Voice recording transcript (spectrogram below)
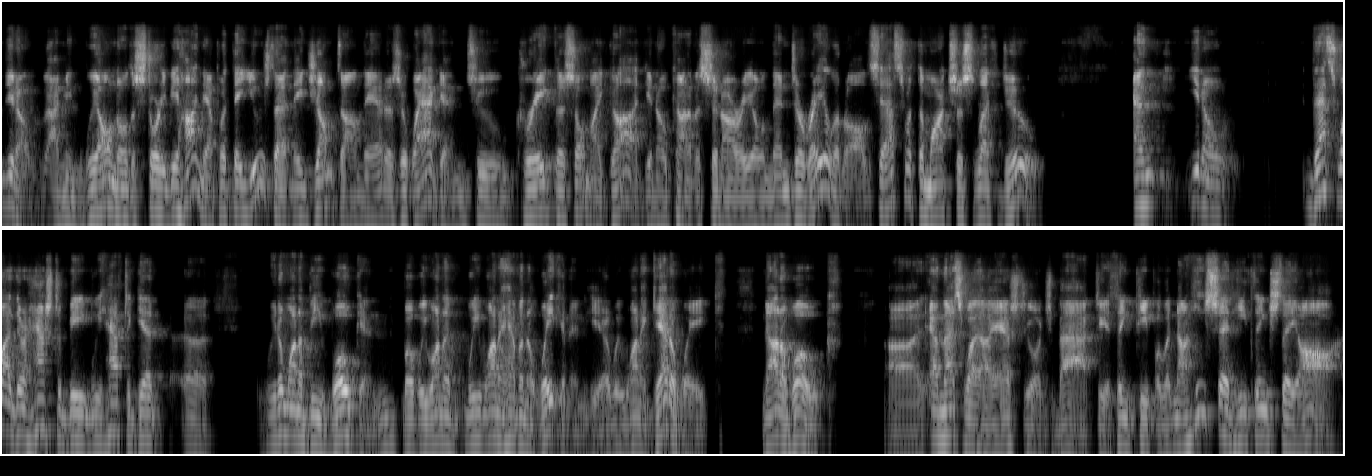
you know, I mean, we all know the story behind that, but they used that and they jumped on that as a wagon to create this, oh my God, you know, kind of a scenario and then derail it all. That's what the Marxist left do. And, you know, that's why there has to be, we have to get, uh, we don't want to be woken, but we want to we want to have an awakening here. We want to get awake, not awoke. Uh, and that's why I asked George back. Do you think people that now he said he thinks they are,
